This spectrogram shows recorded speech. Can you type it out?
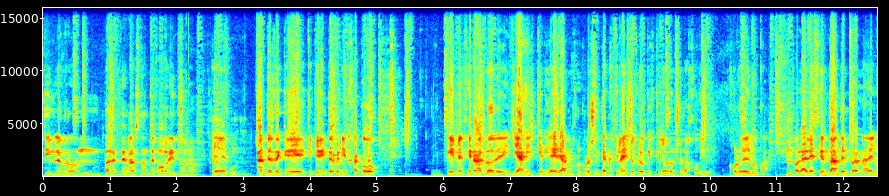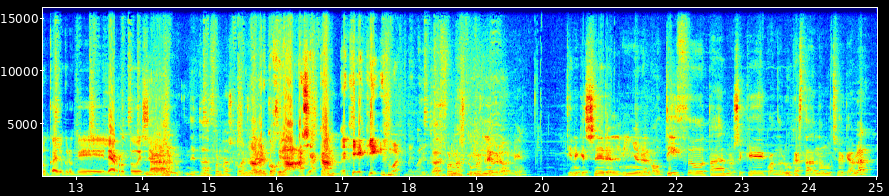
Team LeBron parece bastante favorito, ¿no? Eh, antes de que, que quiera intervenir Jacobo, que mencionabas lo de Giannis quería ir a lo mejor con los internacionales. Yo creo que es que LeBron se lo ha jodido con lo de Luca. Con la elección tan temprana de Luca, yo creo que le ha roto esa. Lebron, de todas formas, como Pues es no haber Lebron- cogido a Siakam. Es que, es que. Bueno, da igual. De todas formas, como es Lebron, ¿eh? Tiene que ser el niño en el bautizo, tal, no sé qué. Cuando Luca está dando mucho de qué hablar,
